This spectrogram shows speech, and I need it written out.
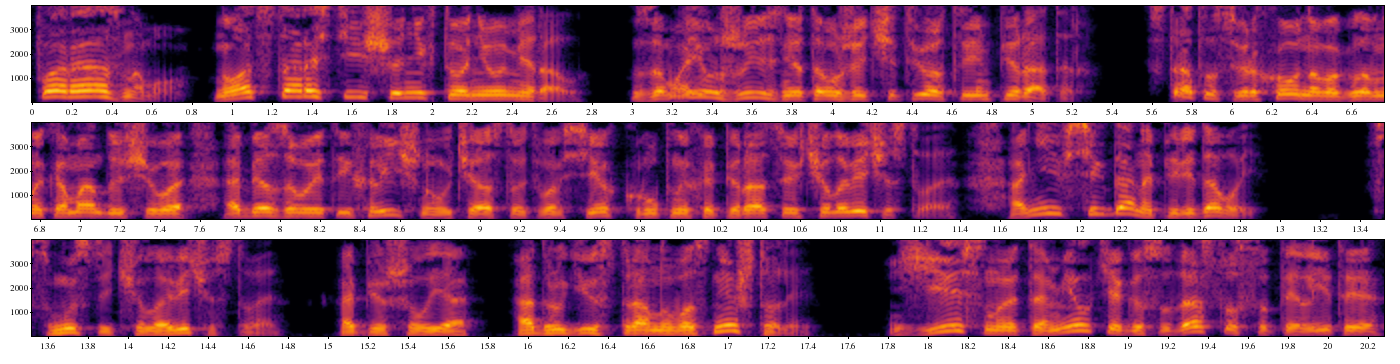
По-разному, но от старости еще никто не умирал. За мою жизнь это уже четвертый император. Статус верховного главнокомандующего обязывает их лично участвовать во всех крупных операциях человечества. Они всегда на передовой. В смысле человечества? Опешил я. А других стран у вас нет, что ли? Есть, но это мелкие государства-сателлиты.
